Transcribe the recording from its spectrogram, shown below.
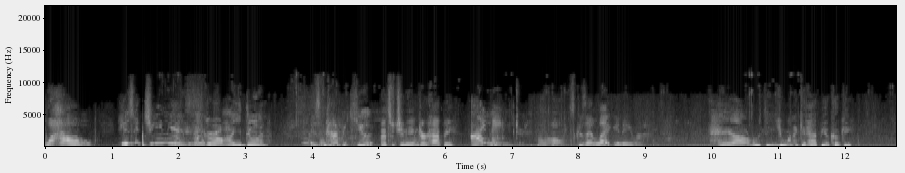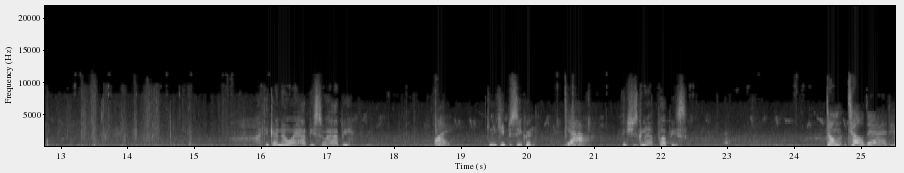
Wow! He's a genius! Hey, girl, how you doing? Isn't Happy cute? That's what you named her, Happy? I named her. Oh. It's because I let you name her. Hey, uh, Ruthie, you want to get Happy a cookie? I think I know why Happy's so happy. Why? Can you keep a secret? Yeah. I think she's gonna have puppies. Don't tell Dad.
